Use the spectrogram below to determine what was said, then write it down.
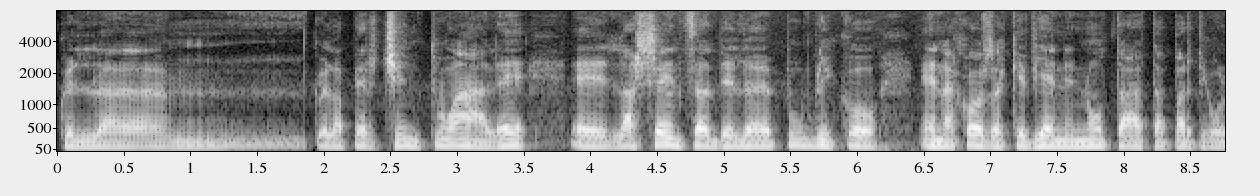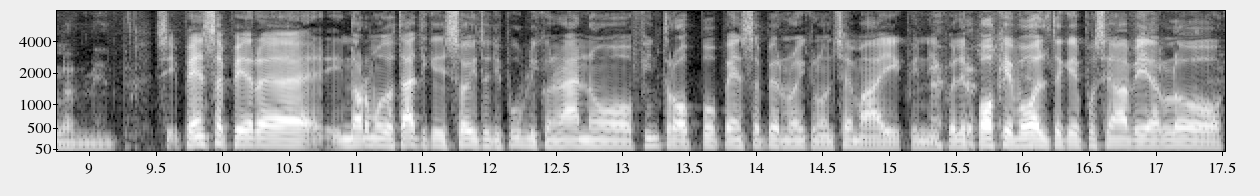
quella, mm, quella percentuale, eh, l'assenza del pubblico è una cosa che viene notata particolarmente. Sì, pensa per eh, i normodotati che di solito di pubblico ne hanno fin troppo, pensa per noi che non c'è mai, quindi quelle poche volte che possiamo averlo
